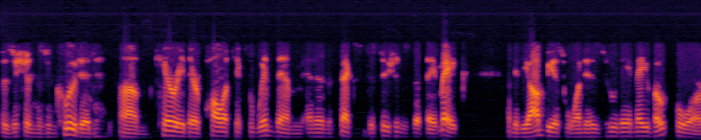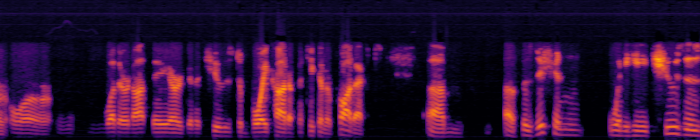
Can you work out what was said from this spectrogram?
physicians included, um, carry their politics with them and it affects decisions that they make. I mean, the obvious one is who they may vote for or whether or not they are going to choose to boycott a particular product. Um, a physician, when he chooses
